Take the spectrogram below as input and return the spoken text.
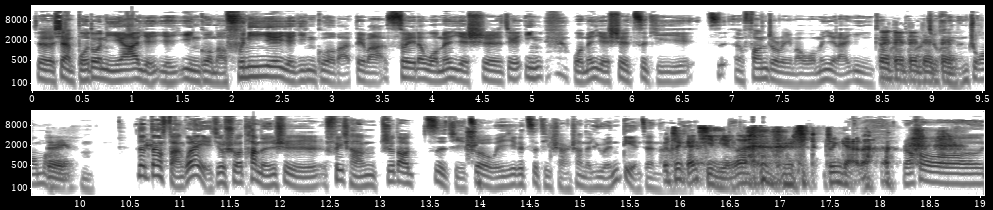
就像博多尼亚也也印过嘛，福尼耶也印过吧，对吧？所以呢，我们也是这个印，我们也是字体字 Foundry 嘛，我们也来印一个，对对对对，就很能装嘛。对，嗯。那但反过来，也就是说，他们是非常知道自己作为一个字体厂商的原点在哪。真敢起名啊！真敢的。然后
